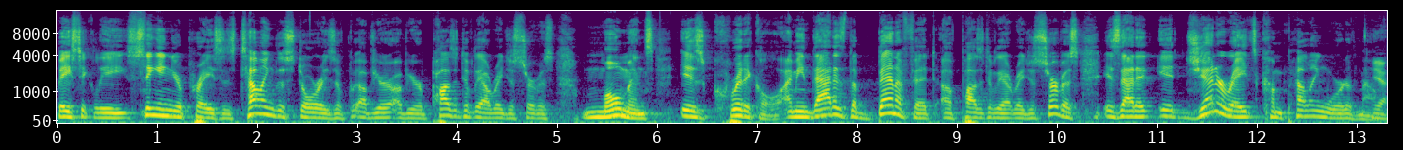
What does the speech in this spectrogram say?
basically singing your praises, telling the stories of, of your of your positively outrageous service moments is critical. I mean, that is the benefit of positively outrageous service is that it, it generates compelling word of mouth. Yeah,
